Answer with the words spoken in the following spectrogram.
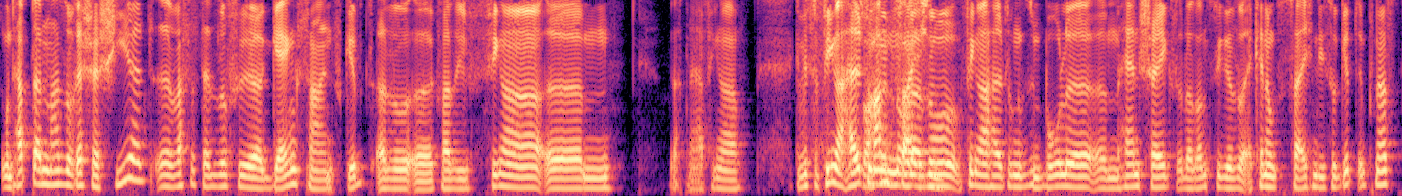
und hab dann mal so recherchiert, äh, was es denn so für Gang Signs gibt. Also äh, quasi Finger, ähm, wie sagt man ja, Finger, gewisse Fingerhaltungen so oder so, Fingerhaltungen, Symbole, ähm, Handshakes oder sonstige so Erkennungszeichen, die es so gibt im Knast.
